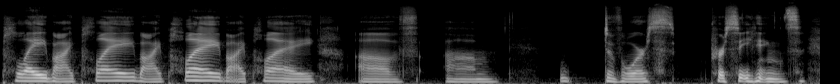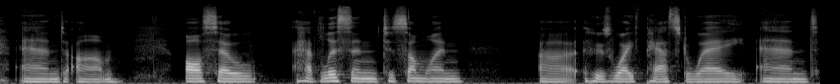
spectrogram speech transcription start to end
play by play by play by play of um, divorce proceedings and um, also have listened to someone uh, whose wife passed away, and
